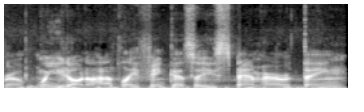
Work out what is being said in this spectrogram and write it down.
Bro, when you don't know how to play Finka, so you spam her thing.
